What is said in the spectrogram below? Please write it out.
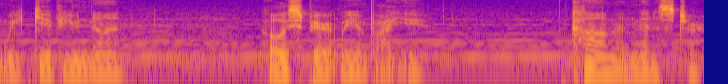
We give you none. Holy Spirit, we invite you. Come and minister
